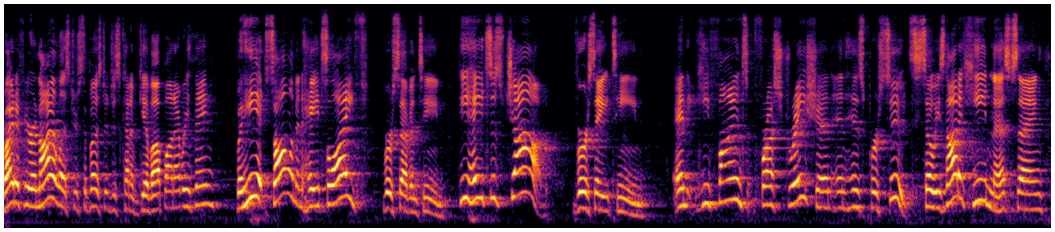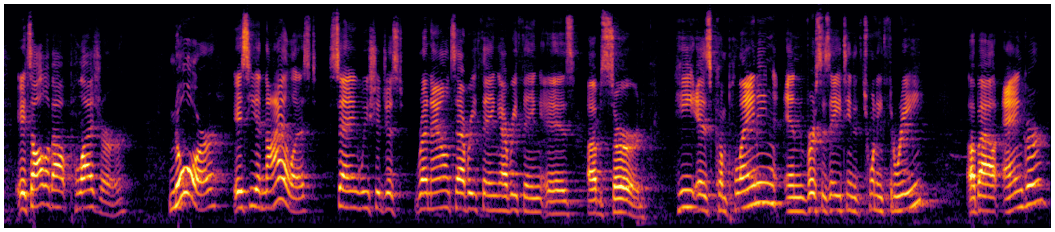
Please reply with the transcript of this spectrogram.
Right? If you're a nihilist, you're supposed to just kind of give up on everything. But he Solomon hates life, verse 17. He hates his job, verse 18. And he finds frustration in his pursuits. So he's not a hedonist saying it's all about pleasure, nor is he a nihilist saying we should just renounce everything, everything is absurd. He is complaining in verses 18 to 23 about anger,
